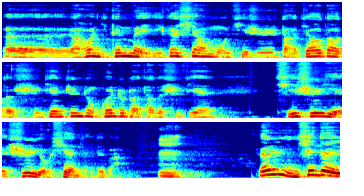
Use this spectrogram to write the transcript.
呃，然后你跟每一个项目其实打交道的时间，真正关注到它的时间，其实也是有限的，对吧？嗯，但是你现在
